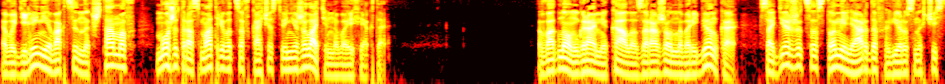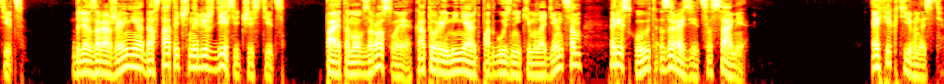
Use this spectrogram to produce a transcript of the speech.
выделение вакцинных штаммов может рассматриваться в качестве нежелательного эффекта. В одном грамме кала зараженного ребенка содержится 100 миллиардов вирусных частиц. Для заражения достаточно лишь 10 частиц. Поэтому взрослые, которые меняют подгузники младенцам, рискуют заразиться сами. Эффективность.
